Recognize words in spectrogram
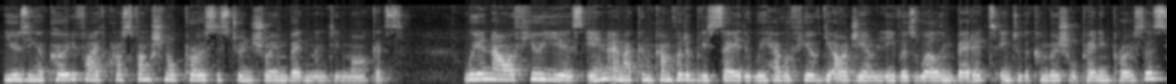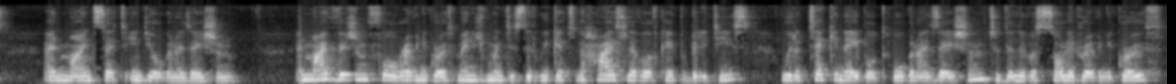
using a codified cross functional process to ensure embedment in markets. We are now a few years in, and I can comfortably say that we have a few of the RGM levers well embedded into the commercial planning process and mindset in the organization. And my vision for revenue growth management is that we get to the highest level of capabilities with a tech enabled organization to deliver solid revenue growth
